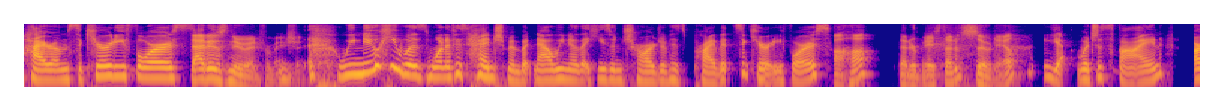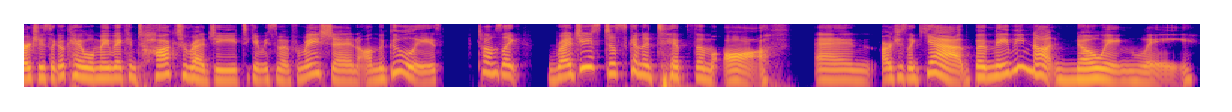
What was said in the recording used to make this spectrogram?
Hiram's security force. That is new information. we knew he was one of his henchmen, but now we know that he's in charge of his private security force. Uh huh. That are based out of Sodale. Yeah, which is fine. Archie's like, okay, well, maybe I can talk to Reggie to get me some information on the ghoulies. Tom's like, Reggie's just gonna tip them off. And Archie's like, yeah, but maybe not knowingly.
